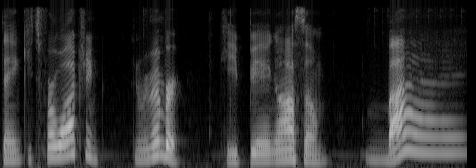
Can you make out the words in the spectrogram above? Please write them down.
thank you for watching. And remember, keep being awesome. Bye.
